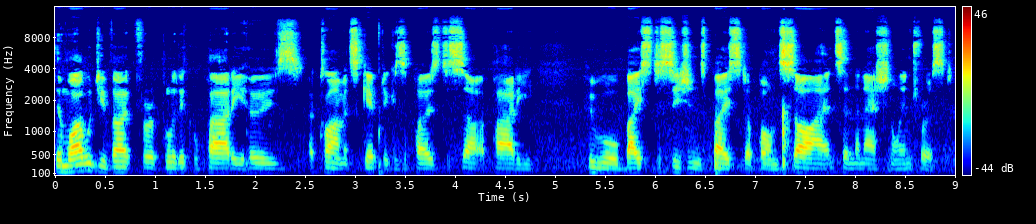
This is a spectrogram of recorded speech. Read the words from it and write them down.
then why would you vote for a political party who's a climate skeptic as opposed to a party who will base decisions based upon science and the national interest?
